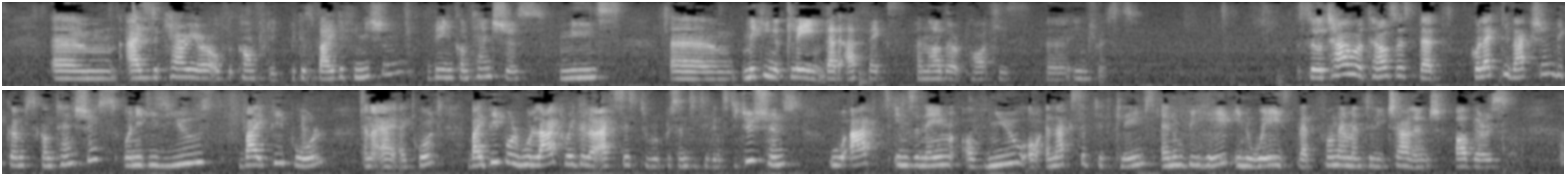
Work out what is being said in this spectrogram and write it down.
um, as the carrier of a conflict, because by definition, being contentious means um, making a claim that affects another party's uh, interests. so Tarrow tells us that collective action becomes contentious when it is used by people, and I, I quote, by people who lack regular access to representative institutions, who act in the name of new or unaccepted claims, and who behave in ways that fundamentally challenge others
